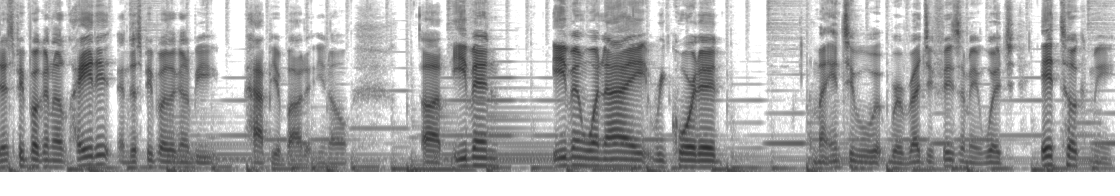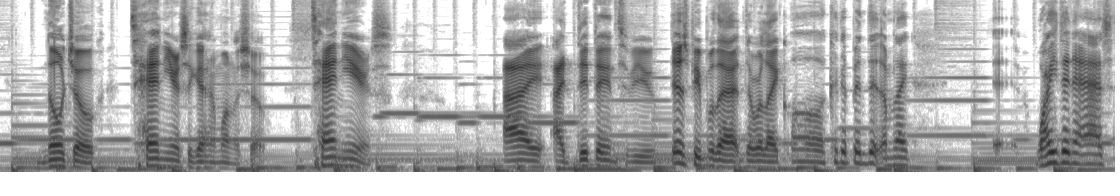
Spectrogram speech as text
There's people are gonna hate it and there's people that are gonna be happy about it, you know. Uh, even even when I recorded my interview with, with Reggie Fils-Aimé, which it took me, no joke, 10 years to get him on the show. 10 years. I I did the interview. There's people that that were like, "Oh, it could have been this." I'm like, eh, "Why you didn't ask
